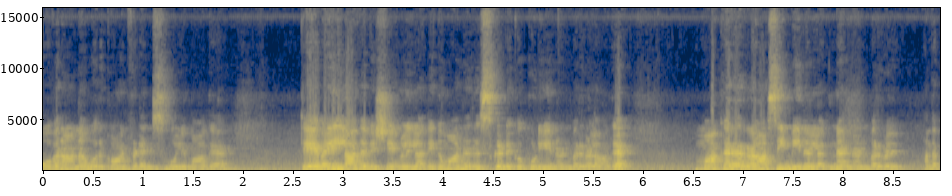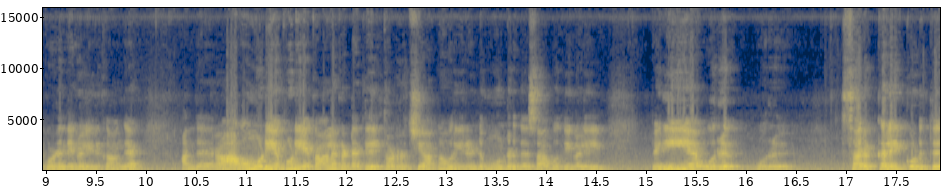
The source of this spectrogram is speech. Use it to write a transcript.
ஓவரான ஒரு கான்ஃபிடென்ஸ் மூலியமாக தேவையில்லாத விஷயங்களில் அதிகமான ரிஸ்க் எடுக்கக்கூடிய நண்பர்களாக மகர ராசி மீன லக்ன நண்பர்கள் அந்த குழந்தைகள் இருக்காங்க. அந்த ராகு முடியக்கூடிய காலகட்டத்தில் தொடர்ச்சியாக ஒரு இரண்டு மூன்று தசாபுத்திகளில் பெரிய ஒரு ஒரு சருக்களை கொடுத்து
